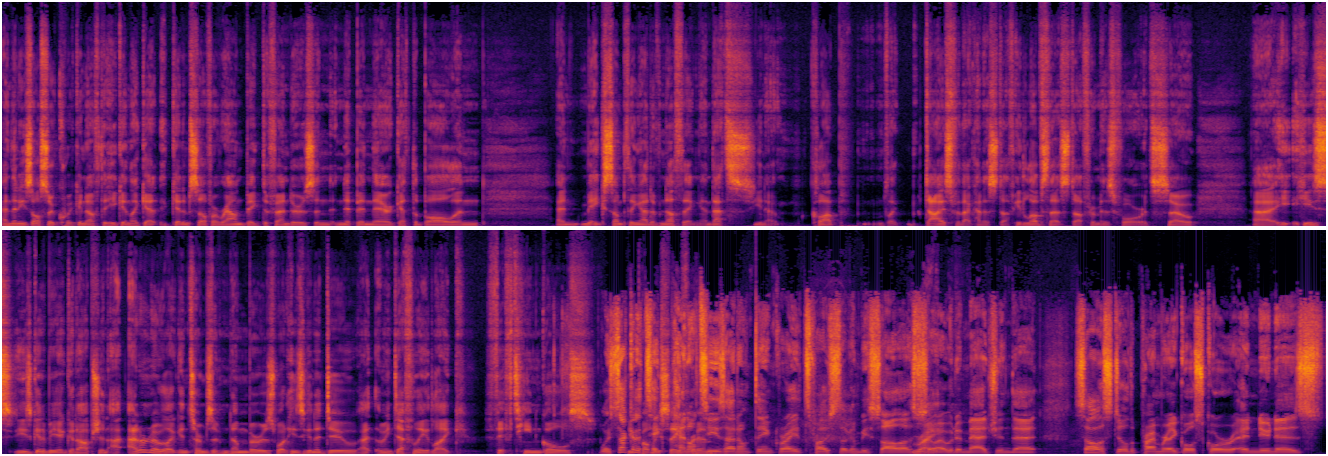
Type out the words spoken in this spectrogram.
And then he's also quick enough that he can like get get himself around big defenders and nip in there, get the ball, and and make something out of nothing. And that's, you know, Klopp like dies for that kind of stuff. He loves that stuff from his forwards. So uh, he, he's he's going to be a good option. I, I, don't know, like in terms of numbers, what he's going to do. I, I, mean, definitely like 15 goals. Well, he's not going to take penalties. I don't think. Right? It's probably still going to be Salah. Right. So I would imagine that Salah is still the primary goal scorer, and Nunez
